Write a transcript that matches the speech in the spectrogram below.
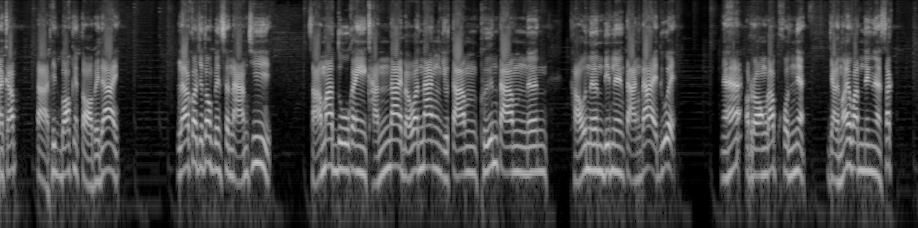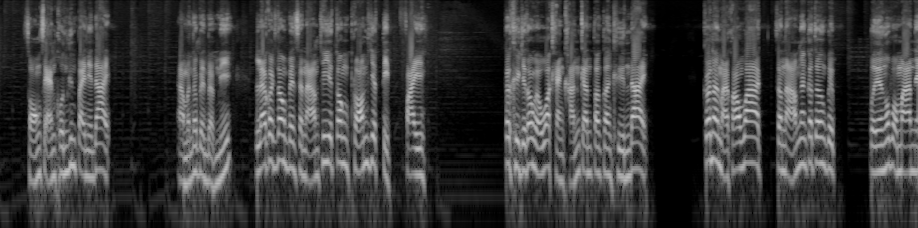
นะครับอ่าพิษบล็อกเนี่ยต่อไปได้ แล้วก็จะต้องเป็นสนามที่สามารถดูการแข่งขันได้แบบว่านั่งอยู่ตามพื้นตามเนินเขาเนินดินต่างๆได้ด้วยนะฮะรองรับคนเนี่ยอย่างน้อยวันหนึ่งเนี่ยสักสองแสนคนขึ้นไปเนี่ยได้ อ่ามันต้องเป็นแบบนี้ แล้วก็จะต้องเป็นสนามที่จะต้องพร้อมที่จะติดไฟ ก็คือจะต้องแบบว่าแข่งขันกันตอนกลางคืนได้ ก็นั่นหมายความว่าสนามนั้นก็ต้องไปเปลืองงบประมาณใน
